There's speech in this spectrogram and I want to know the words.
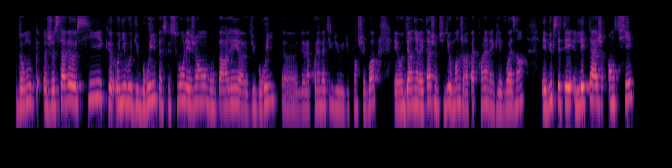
donc, je savais aussi qu'au niveau du bruit, parce que souvent les gens vont parler euh, du bruit, euh, de la problématique du, plancher bois, et au dernier étage, je me suis dit au moins que j'aurais pas de problème avec les voisins. Et vu que c'était l'étage entier,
